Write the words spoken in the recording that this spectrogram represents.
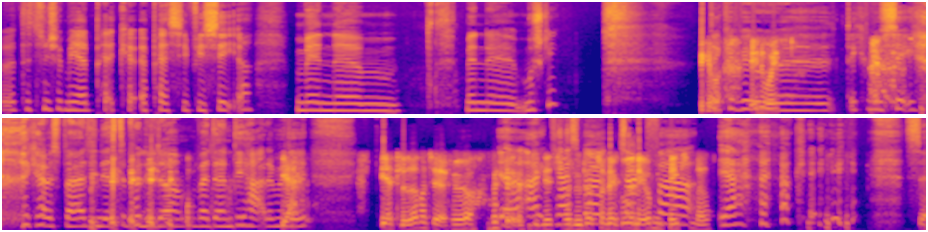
Det synes jeg mere er at pacificere. Men, øhm, men øh, måske. Det kan, Det kan vi jo, anyway, øh, det kan vi jo se. Jeg kan jo spørge de næste par lytter om, hvordan de har det med Ja. det. jeg glæder mig til at høre Ja, de ej, næste Kasper, minutter, så jeg gå ud og lave min for- piksmad. Ja, okay. Så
